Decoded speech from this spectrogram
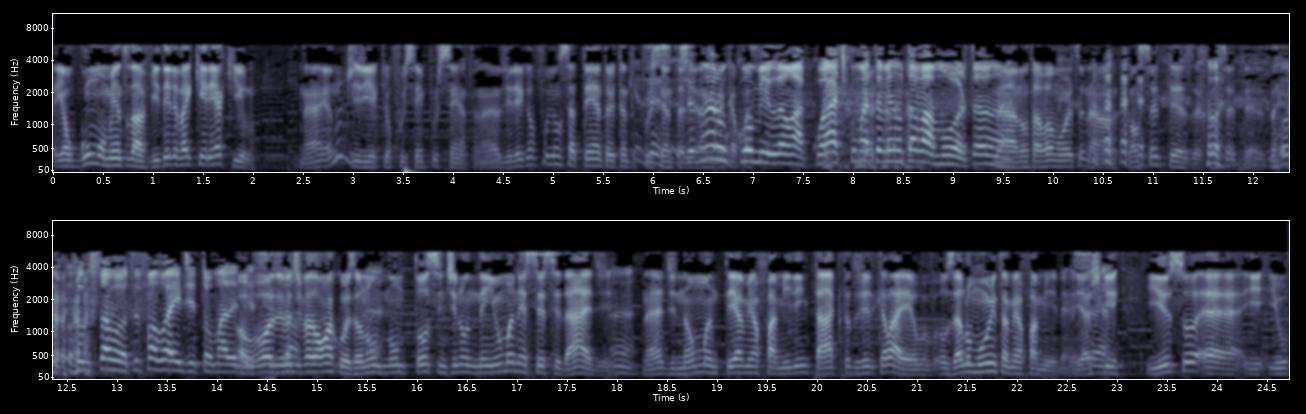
em algum momento da vida, ele vai querer aquilo. Né? Eu não diria que eu fui 100%, né? Eu diria que eu fui uns 70%, 80% Quer dizer, ali. você não era um comilão aquático, mas também não estava morto. Não, não estava morto, não. Com certeza, com certeza. Ô, ô, Gustavo, você falou aí de tomada de Eu vou, eu decisão. vou te falar uma coisa, eu não, não tô sentindo nenhuma necessidade Ah. né, de não manter a minha família intacta do jeito que ela é. Eu, eu zelo muito a minha família. E acho que isso é. E, e o,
